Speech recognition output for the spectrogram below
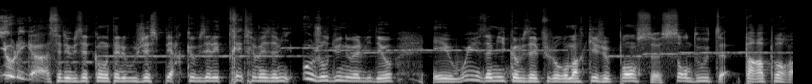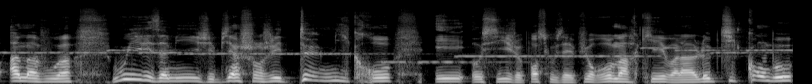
Yo les gars, c'est DBZ, comment allez-vous? J'espère que vous allez très très bien les amis. Aujourd'hui une nouvelle vidéo. Et oui les amis, comme vous avez pu le remarquer, je pense sans doute par rapport à ma voix. Oui les amis, j'ai bien changé de micro. Et aussi je pense que vous avez pu remarquer, voilà, le petit combo.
